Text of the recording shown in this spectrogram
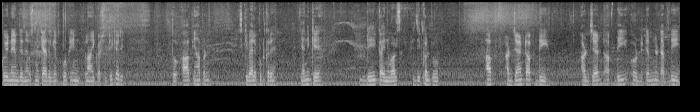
कोई नेम दे दें उसमें कह देंगे? पुट इन फला इक्वेशन, ठीक है जी? तो आप यहाँ पर इसकी वैल्यू पुट करें। यानी कि डी का इन्वर्स इज़ इक्वल टू अब adjoint of D adjoint of D और determinant of D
